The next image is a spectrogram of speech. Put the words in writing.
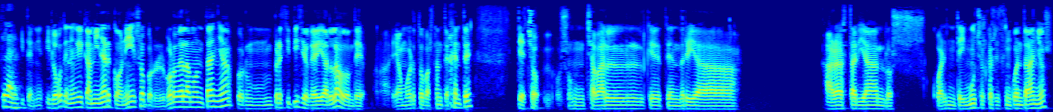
Claro. Y, luego tenían que caminar con eso por el borde de la montaña, por un precipicio que hay al lado donde había muerto bastante gente. De hecho, pues un chaval que tendría. Ahora estarían los cuarenta y muchos, casi cincuenta años.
